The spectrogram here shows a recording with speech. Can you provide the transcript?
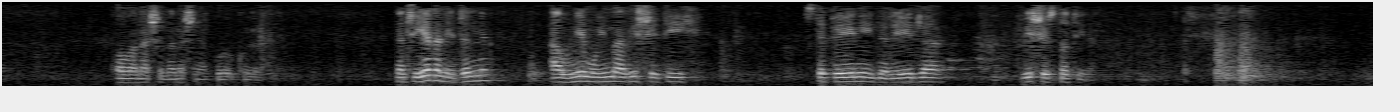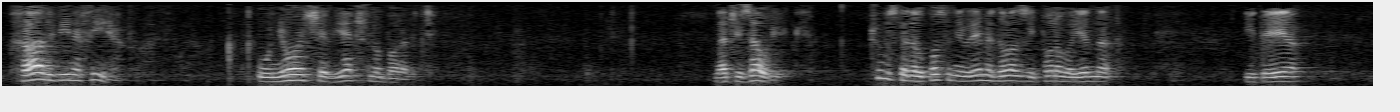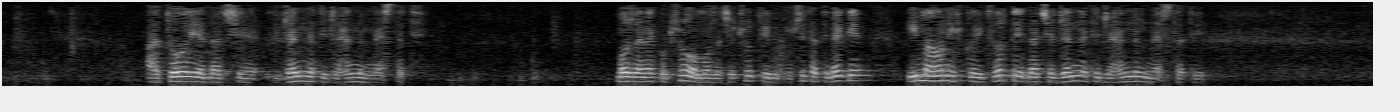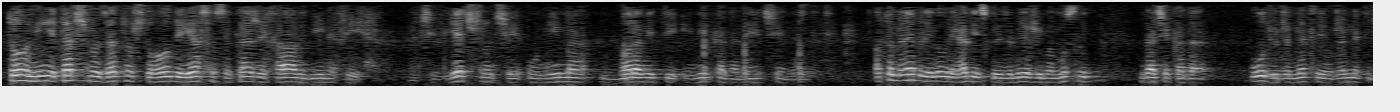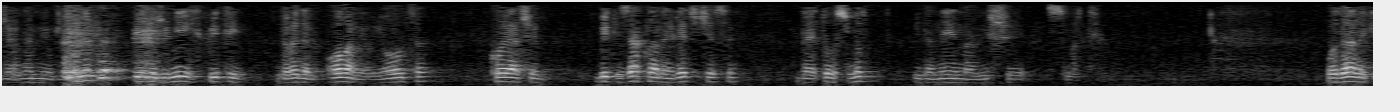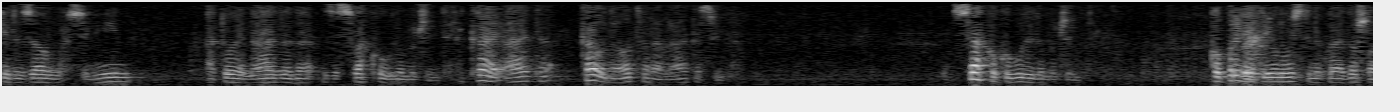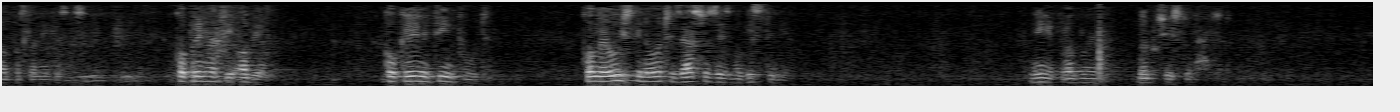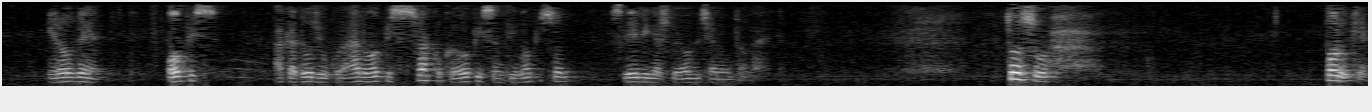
ova naša današnja koju. Znači, jedan je džennet, a u njemu ima više tih stepeni, deređa, više stotina. Halidine fiha. U njoj će vječno boraviti. Znači, zauvijek. Čuli ste da u posljednje vrijeme dolazi ponovo jedna ideja, a to je da će džennet i džehennem nestati. Možda je neko čuo, možda će čuti ili pročitati neke, ima onih koji tvrde da će džennet i džehennem nestati. To nije tačno zato što ovdje jasno se kaže halidine fih. Znači vječno će u njima boraviti i nikada neće nestati. O tome najbolje govori hadis koji zabilježi imam muslim da će kada uđu džennetlije u džennet i džahnemlije u džennet između njih biti doveden ovan ili ovca koja će biti zaklana i reći će se da je to smrt i da nema više smrti. Odalek je džezao mahsenin a to je nagrada za svakog dobročinitelja. Kraj ajeta kao da otvara vrata svima. Svako ko bude dobročinitelj, ko prihvati onu istinu koja je došla od poslanika za sve, ko prihvati objav, ko kreni tim putem, kome u istinu oči zasuze zbog istine, nije problem, dobit će istu nagradu. Jer ovdje je opis A kad dođe u Kur'anu opis, svako ko je opisan tim opisom, slijedi ga što je običano u tom ajetu. To su poruke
